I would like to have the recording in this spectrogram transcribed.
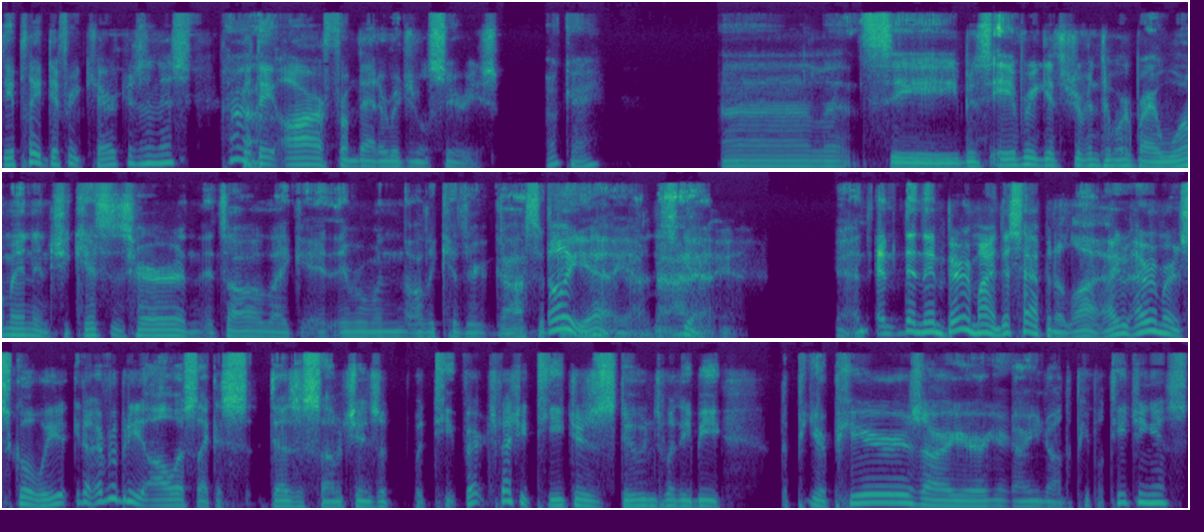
they play different characters in this, Huh, but they are from that original series. okay. Uh, let's see. Miss Avery gets driven to work by a woman, and she kisses her, and it's all like everyone, all the kids are gossiping. Oh yeah, yeah, this- yeah, yeah. Yeah, and, and then, then bear in mind this happened a lot. I, I remember in school, we you know everybody always like does assumptions with, with te- especially teachers, students, whether it be the, your peers or your you know, you know the people teaching us.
